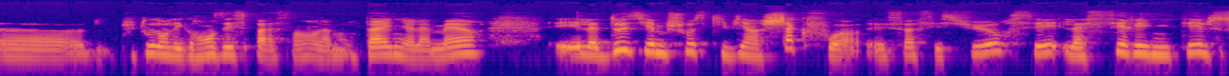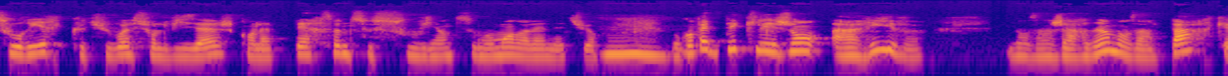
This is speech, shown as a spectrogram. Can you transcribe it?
euh, plutôt dans les grands espaces, hein, la montagne, à la mer. Et la deuxième chose qui vient à chaque fois, et ça c'est sûr, c'est la sérénité, le sourire que tu vois sur le visage quand la personne se souvient de ce moment dans la nature. Mmh. Donc en fait, dès que les gens arrivent dans un jardin, dans un parc,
